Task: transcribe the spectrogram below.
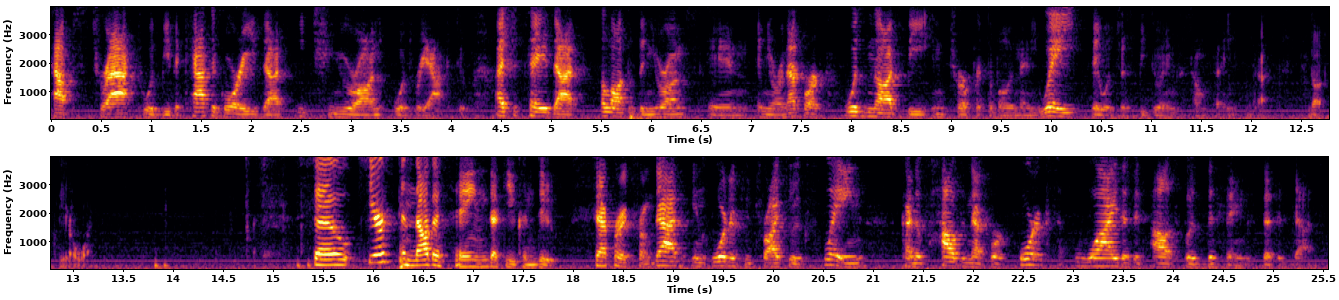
abstract would be the category that each neuron would react to. I should say that a lot of the neurons in a neural network would not be interpretable in any way. They would just be doing something that's not clear what. So here's another thing that you can do, separate from that, in order to try to explain kind of how the network works, why does it output the things that it does.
